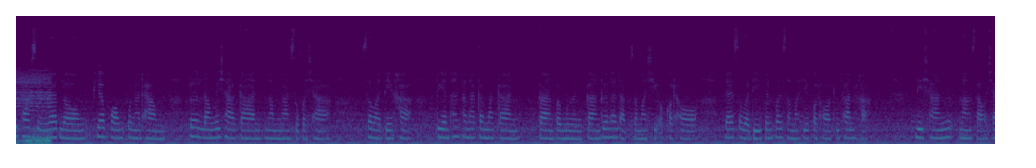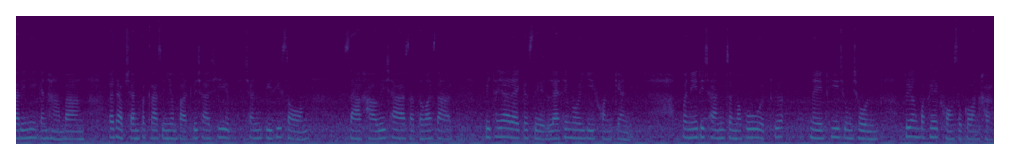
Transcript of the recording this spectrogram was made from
ที่ทางสื่อแวดล้อม เพียบพร้อมคุณธรรม เลิศล้ำวิชาการนำงานสุประชา สวัสดีค่ะ เรียนท่านคณะกรรมการ การประเมินการเลื่อนระดับสมาชิกอกท และสวัสดีเพื่อนๆสมาชิกอกททุกท่านค่ะ ดิฉัน นางสาวชาลินีกันหาบาง ระดับชั้นประกาศนียบัตรวิชาชีพ ชั้นปีที่ 2 สาขาวิชาสัตวศาสตร์ วิทยาลัยเกษตร และเทคโนโลยีขอนแก่น วันนี้ดิฉันจะมาพูดเรื่อง ในที่ชุมชน เรื่องประเภทของสุกรค่ะ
